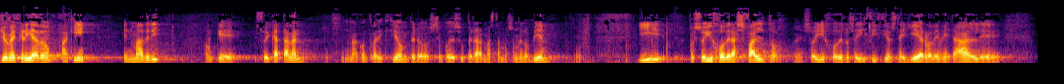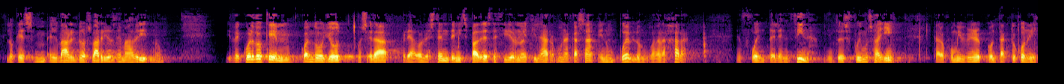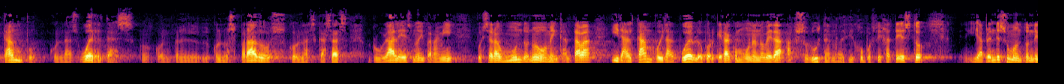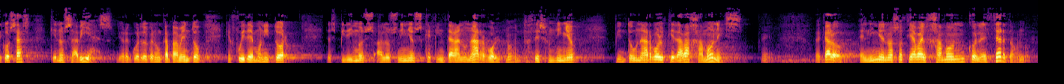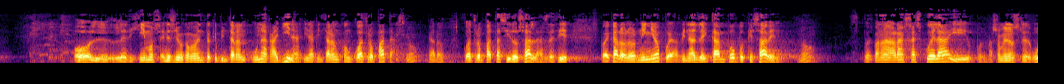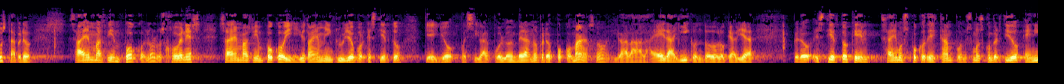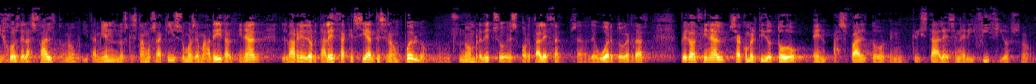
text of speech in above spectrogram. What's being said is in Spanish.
Yo me he criado aquí en Madrid, aunque soy catalán, es una contradicción, pero se puede superar más, o menos bien. Y pues soy hijo del asfalto, ¿eh? soy hijo de los edificios de hierro, de metal, de lo que es el barrio, los barrios de Madrid, ¿no? Y recuerdo que cuando yo pues, era preadolescente, mis padres decidieron alquilar una casa en un pueblo, en Guadalajara, en Fuente Lencina. Y entonces fuimos allí Claro, fue mi primer contacto con el campo, con las huertas, con, los prados, con las casas rurales, ¿no? Y para mí, pues era un mundo nuevo. Me encantaba ir al campo, ir al pueblo, porque era como una novedad absoluta, ¿no? Decir, pues fíjate esto, y aprendes un montón de cosas que no sabías. Yo recuerdo que en un campamento que fui de monitor, les pedimos a los niños que pintaran un árbol, ¿no? Entonces un niño pintó un árbol que daba jamones. ¿eh? claro, el niño no asociaba el jamón con el cerdo, ¿no? O le dijimos en ese mismo momento que pintaran una gallina y la pintaron con cuatro patas, ¿no? Claro, cuatro patas y dos alas. Es decir, pues claro, los niños, pues al final del campo, pues ¿qué saben? ¿No? Pues van a la granja escuela y pues más o menos les gusta, pero saben más bien poco, ¿no? Los jóvenes saben más bien poco y yo también me incluyo porque es cierto que yo pues iba al pueblo en verano, pero poco más, ¿no? Iba a la, a la era allí con todo lo que había pero es cierto que sabemos poco del campo, nos hemos convertido en hijos del asfalto, ¿no? Y también los que estamos aquí somos de Madrid, al final, el barrio de Hortaleza, que sí, antes era un pueblo, su nombre de hecho es Hortaleza, o sea, de huerto, ¿verdad? Pero al final se ha convertido todo en asfalto, en cristales, en edificios, ¿no?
